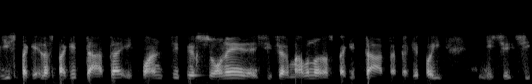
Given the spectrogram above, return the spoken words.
gli spaghe- la spaghettata e quante persone si fermavano alla spaghettata, perché poi si, si-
